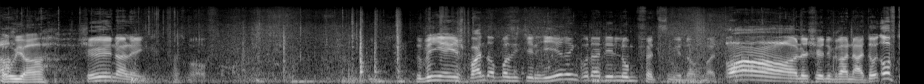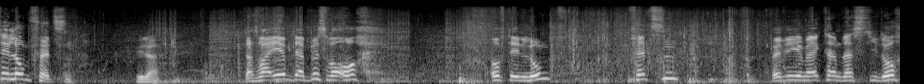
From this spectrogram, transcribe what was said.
Oh ja. Schöner Link. Pass mal auf. So bin ich ja gespannt, ob man sich den Hering oder den Lumpfetzen genommen hat. Oh, eine schöne Granate. Und auf den Lumpfetzen. Wieder. Das war eben, der Biss war auch auf den Lumpfetzen, weil wir gemerkt haben, dass die doch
